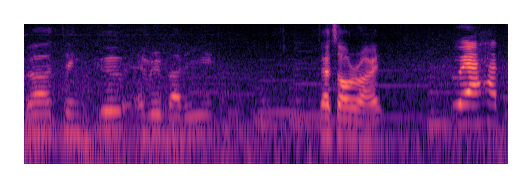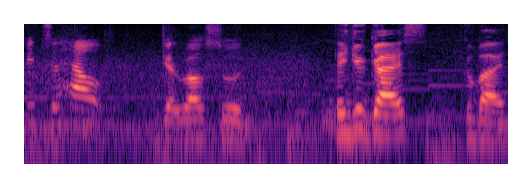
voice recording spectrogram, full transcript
Well, thank you, everybody. That's alright. We are happy to help. Get well soon. Thank you, guys. Goodbye.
